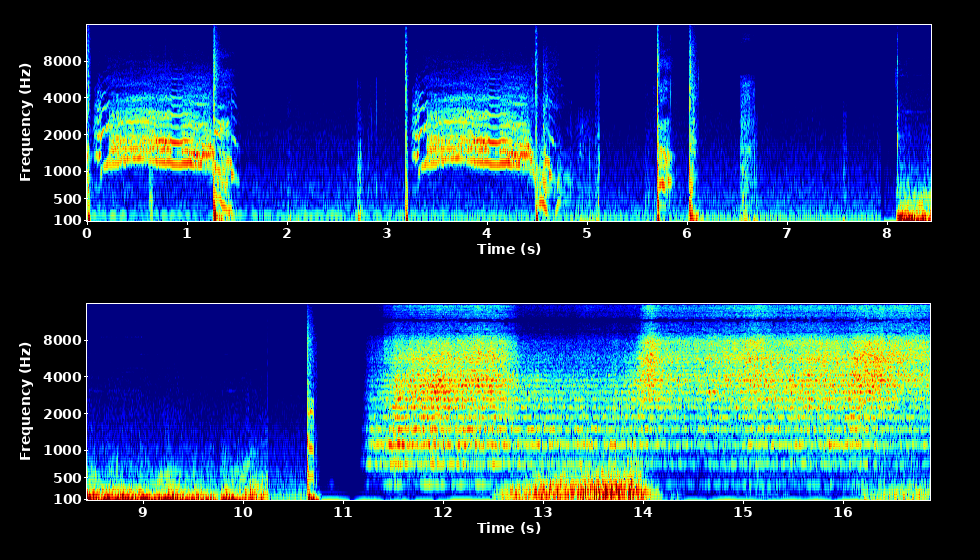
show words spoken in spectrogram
Ah!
